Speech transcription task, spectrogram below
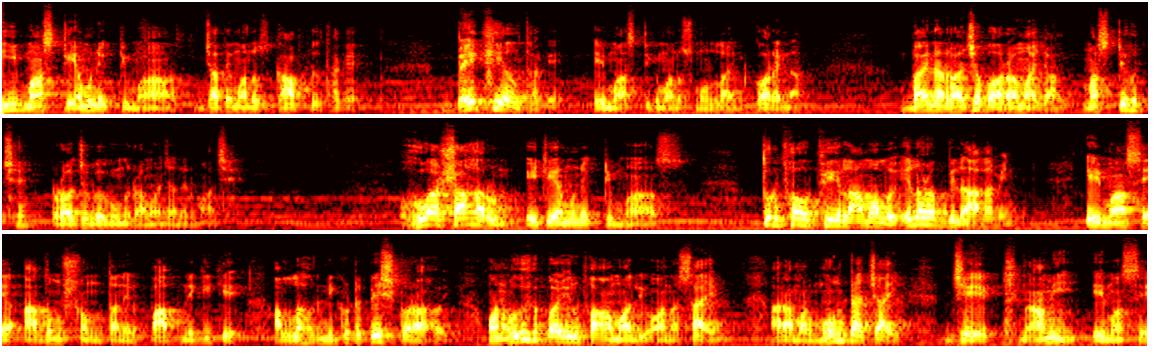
এই মাসটি এমন একটি মাস যাতে মানুষ গাফেল থাকে, বেখিয়াল থাকে। এই মাসটিকে মানুষ মূল্যায়ন করে না। বাইনা রাজব আর রামাজান, মাসটি হচ্ছে রজব এবং রামাজানের মাঝে। হুয়া সাহারুন এটি এমন একটি মাস তুরফাহ ফিল আমালো এল রব্বিল আলামিন। এই মাসে আদম সন্তানের পাপ নেকিকে আল্লাহর নিকটে পেশ করা হয়। অনা উহবায়ুরফা আমালি অনা সাইম। আর আমার মনটা চাই যে আমি এই মাসে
